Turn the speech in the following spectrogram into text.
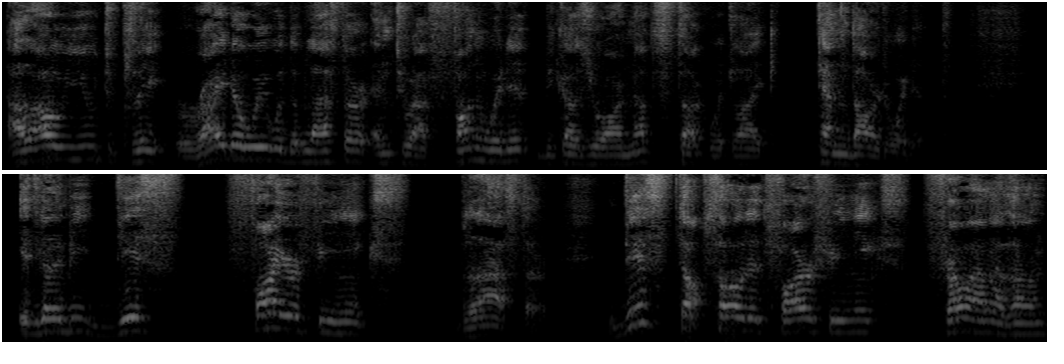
allow you to play right away with the blaster and to have fun with it because you are not stuck with like 10 dart with it. It's gonna be this Fire Phoenix blaster. This Topsolid Fire Phoenix from Amazon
